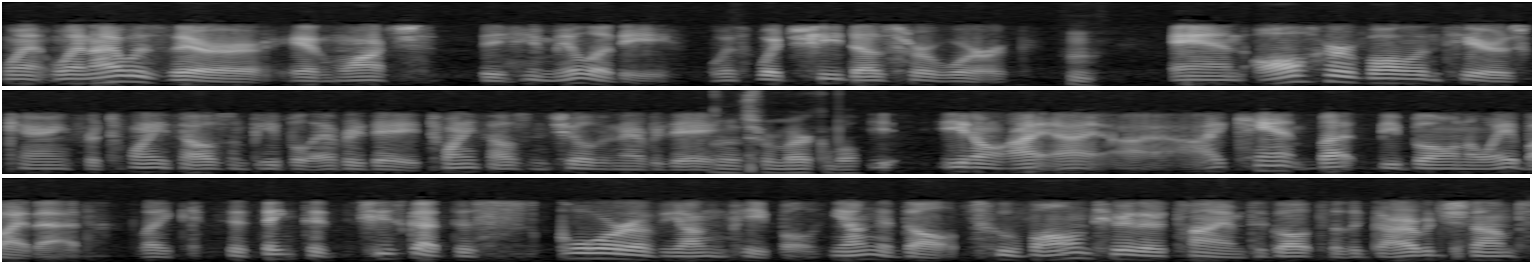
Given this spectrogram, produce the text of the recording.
when when I was there and watched the humility with which she does her work, Hmm. and all her volunteers caring for twenty thousand people every day, twenty thousand children every day, That's remarkable. you, you know, I, I I I can't but be blown away by that. Like to think that she's got this score of young people, young adults, who volunteer their time to go out to the garbage dumps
